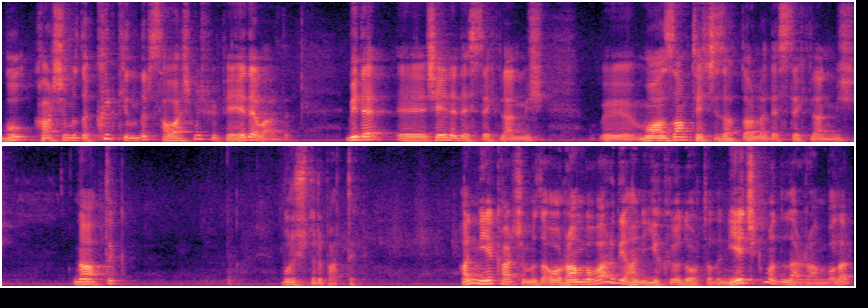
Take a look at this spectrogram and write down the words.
Bu karşımızda 40 yıldır savaşmış bir PYD vardı. Bir de e, şeyle desteklenmiş, e, muazzam teçhizatlarla desteklenmiş. Ne yaptık? Buruşturup attık. Hani niye karşımızda o Rambo vardı ya hani yıkıyordu ortalığı. Niye çıkmadılar Rambolar?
